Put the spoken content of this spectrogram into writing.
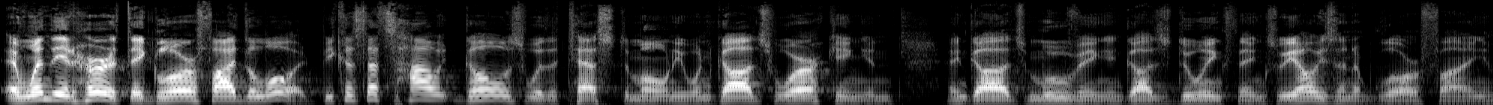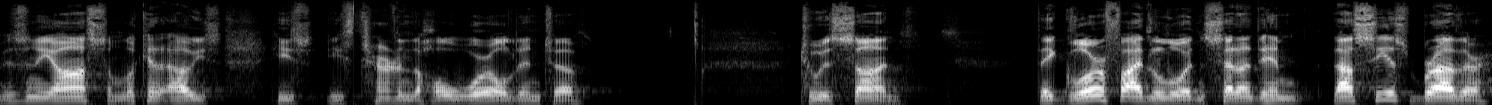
And when they had heard it, they glorified the Lord. Because that's how it goes with a testimony. When God's working and and God's moving and God's doing things, we always end up glorifying Him. Isn't He awesome? Look at how He's, he's, he's turning the whole world into to His Son. They glorified the Lord and said unto Him, Thou seest, brother,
